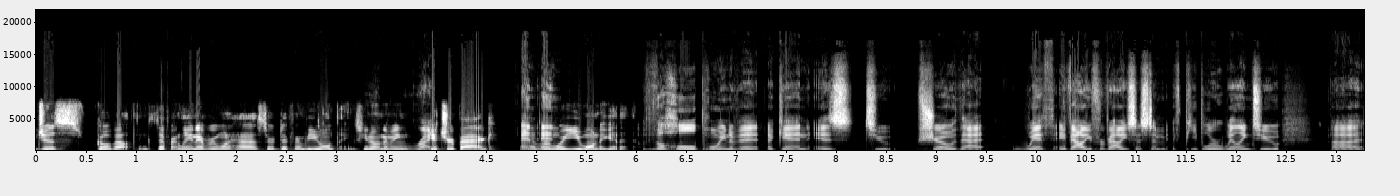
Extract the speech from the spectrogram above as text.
just go about things differently, and everyone has their different view on things. You know what I mean? Right. Get your bag, And- however and- way you want to get it. the whole point of it again is to show that with a value for value system, if people are willing to uh,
